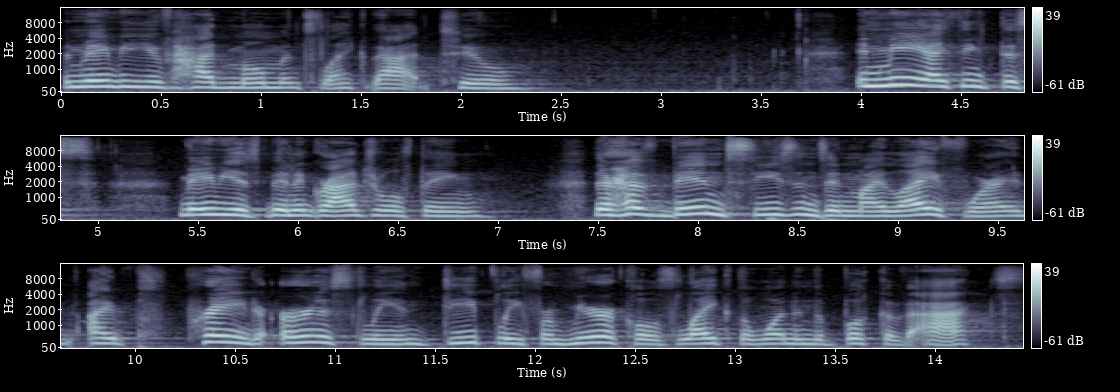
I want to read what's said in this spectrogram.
And maybe you've had moments like that too. In me, I think this maybe has been a gradual thing. There have been seasons in my life where I, I prayed earnestly and deeply for miracles like the one in the book of Acts.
